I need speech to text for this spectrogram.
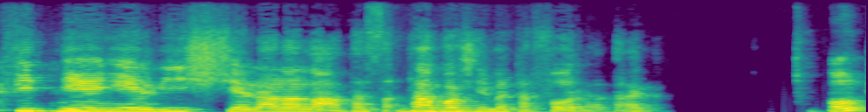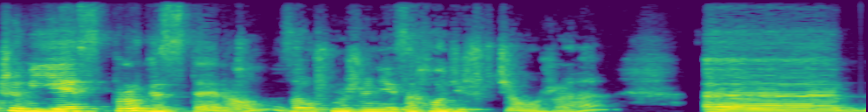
kwitnienie, liście, la la la, ta, ta Mhm. właśnie metafora, tak? Po czym jest progesteron, załóżmy, że nie zachodzisz w ciążę e,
